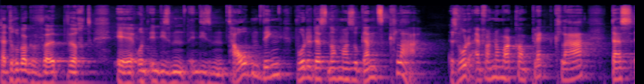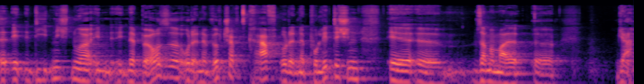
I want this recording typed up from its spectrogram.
da drüber gewölbt wird. Äh, und in diesem, in diesem Taubending wurde das nochmal so ganz klar. Es wurde einfach nochmal komplett klar, dass äh, die nicht nur in, in der Börse oder in der Wirtschaftskraft oder in der politischen, äh, äh, sagen wir mal, äh, ja,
